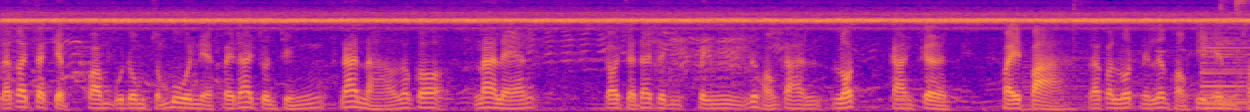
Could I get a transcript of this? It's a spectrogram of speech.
แล้วก็จะเก็บความอุดมสมบูรณ์เนี่ยไปได้จนถึงหน้าหนาวแล้วก็หน้าแล้งก็จะได้เป็นเป็นเรื่องของการลดการเกิดไฟป่า แล้วก็ลดในเรื่องของ PM 2.5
